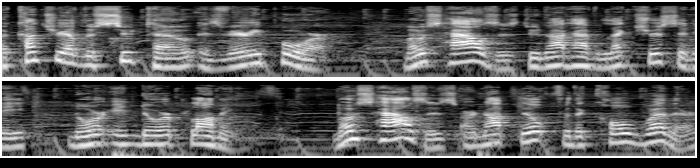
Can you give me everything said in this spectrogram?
The country of Lesotho is very poor. Most houses do not have electricity nor indoor plumbing. Most houses are not built for the cold weather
